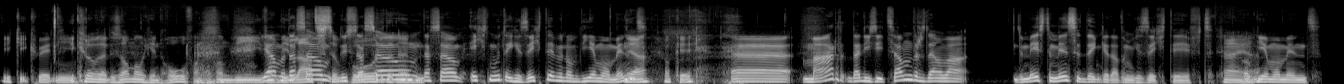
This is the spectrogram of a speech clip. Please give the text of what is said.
Ik, ik weet niet. Ik geloof daar dus allemaal geen hol van, hè, van die, ja, van maar die dat zou, laatste hem- dus dat, zou, en- dat zou hem echt moeten gezegd hebben op die moment. Ja, oké. Eh, maar dat is iets anders dan wat de meeste mensen denken dat hem gezegd heeft Ah, ja. op die moment.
